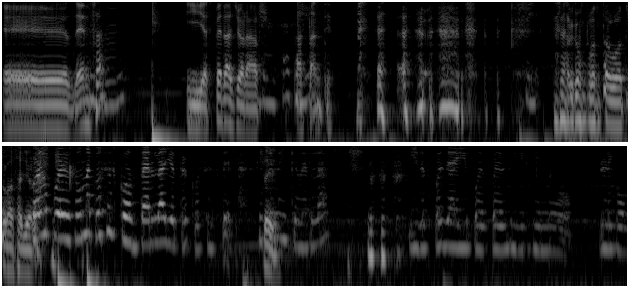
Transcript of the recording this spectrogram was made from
es densa Ujú. y esperas llorar Densa, sí. bastante. Sí. En algún punto u otro vas a llorar. Bueno, pues una cosa es contarla y otra cosa es verla. Sí, Sí. tienen que verla. Y después de ahí, pues pueden seguir viendo, digo,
